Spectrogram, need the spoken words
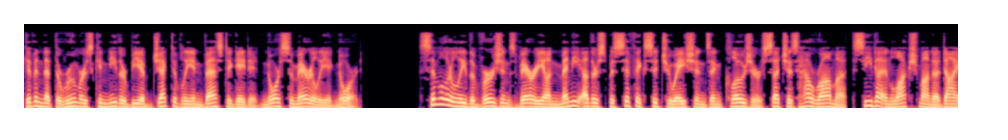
given that the rumors can neither be objectively investigated nor summarily ignored. Similarly the versions vary on many other specific situations and closure such as how Rama, Sita and Lakshmana die.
